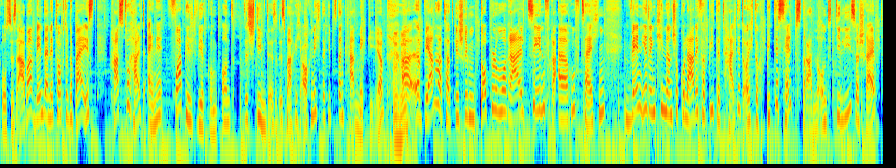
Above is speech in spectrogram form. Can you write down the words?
Großes Aber, wenn deine Tochter dabei ist, hast du halt eine Vorbildwirkung. Und das stimmt, also das mache ich auch nicht, da gibt es dann kein Mackie. Ja? Äh, Bernhard hat geschrieben, Doppelmoral, 10 Fra äh, Rufzeichen. Wenn ihr den Kindern Schokolade verbietet, haltet euch doch bitte selbst dran. Und die Lisa schreibt,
